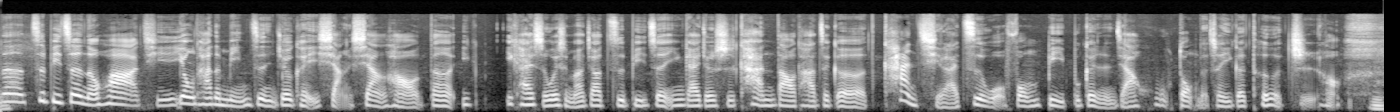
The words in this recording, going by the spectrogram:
那自闭症的话，其实用它的名字，你就可以想象，好的一。一开始为什么要叫自闭症？应该就是看到他这个看起来自我封闭、不跟人家互动的这一个特质哈。嗯、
